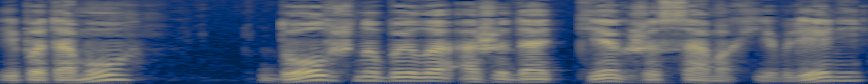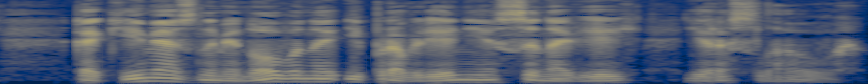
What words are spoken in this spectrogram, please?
и потому должно было ожидать тех же самых явлений, какими ознаменовано и правление сыновей Ярославовых.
